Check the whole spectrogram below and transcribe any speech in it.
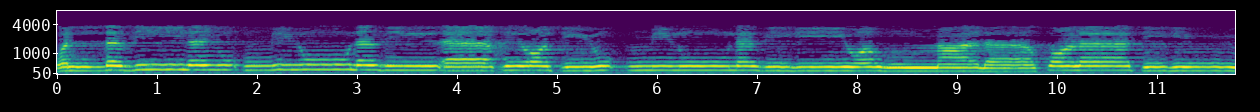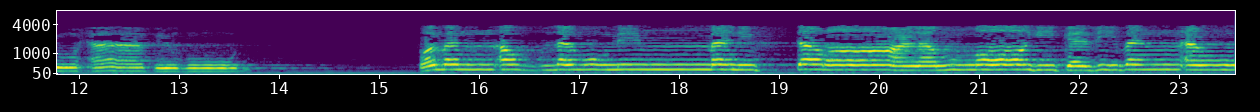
والذين يؤمنون بالآخرة يؤمنون به وهم على صلاتهم يحافظون. ومن أظلم ممن افترى على الله كذبا أو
